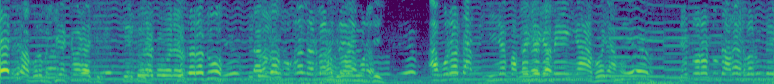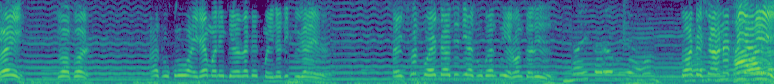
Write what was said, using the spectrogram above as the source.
એ તું આગળ બેસી. શેઠો રાખવાના. છોકરા તું. તારે તો આ છોકરાને નહીં આગળ. આગળ રા તાર. શેઠો રા તું તારે અડવાનું નહીં. ભાઈ જો ભણ આ છોકરો આયરા મને હતા કે એક મહિનાથી પીડાય છે. ત્રણસો પોઈન્ટ આવતી હતી આ છોકરાને તું હેરાન કરી. કરે. તો આ દશા ના થઈ આવી.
